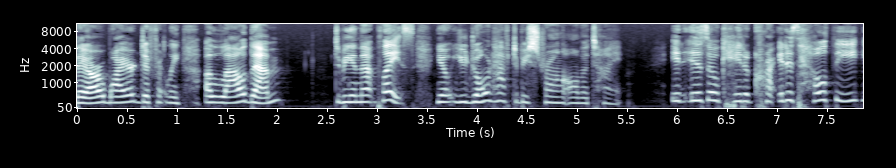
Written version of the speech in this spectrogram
They are wired differently. Allow them to be in that place. You know, you don't have to be strong all the time. It is okay to cry. It is healthy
